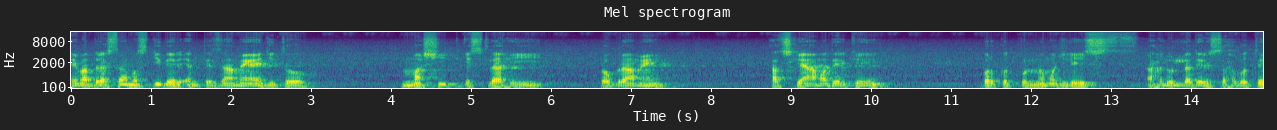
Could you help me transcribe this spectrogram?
এ মাদ্রাসা মসজিদের এন্তেজামে আয়োজিত মাসিক ইসলাহি প্রোগ্রামে আজকে আমাদেরকে বরকতপূর্ণ মজলিস আহলুল্লাদের সাহাবতে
